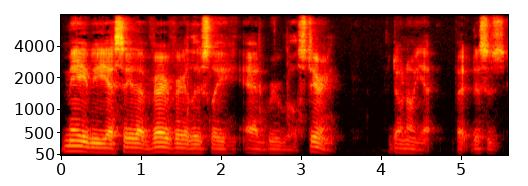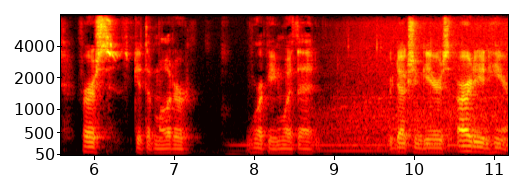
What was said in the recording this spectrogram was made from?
maybe, I say that very, very loosely, add rear wheel steering. I don't know yet. But this is first, get the motor working with it. Reduction gears already in here.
